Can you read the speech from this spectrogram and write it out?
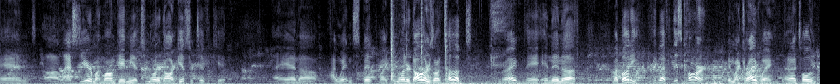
And uh, last year, my mom gave me a $200 gift certificate, and uh, I went and spent my $200 on tubs, right? And, and then uh, my buddy, he left this car in my driveway, and I told him,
